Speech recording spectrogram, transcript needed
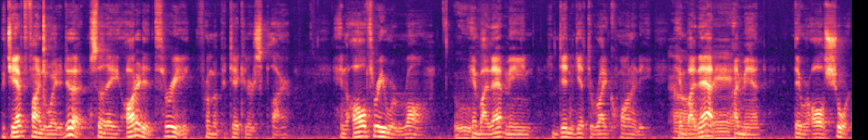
But you have to find a way to do it. So they audited three from a particular supplier, and all three were wrong. Ooh. And by that mean you didn't get the right quantity. Oh, and by Oh, that man. I meant they were all short.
